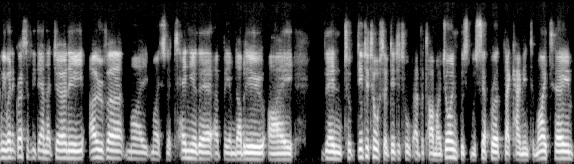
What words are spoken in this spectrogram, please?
we went aggressively down that journey over my my sort of tenure there at BMW. I then took digital. So digital at the time I joined was was separate. That came into my team.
